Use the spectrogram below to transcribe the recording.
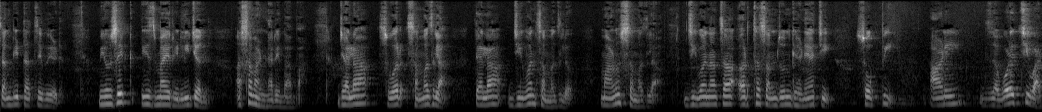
संगीताचे वेड. म्युझिक इज माय रिलिजन असं म्हणणारे बाबा. ज्याला स्वर समजला त्याला जीवन समजलं माणूस समजला. जीवनाचा अर्थ समजून घेण्याची सोपी आणि जवळची वाट.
